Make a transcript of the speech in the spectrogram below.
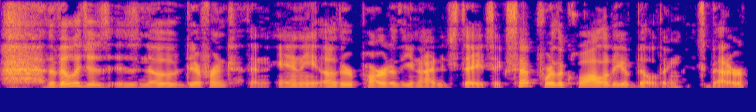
The villages is no different than any other part of the United States except for the quality of building. It's better.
